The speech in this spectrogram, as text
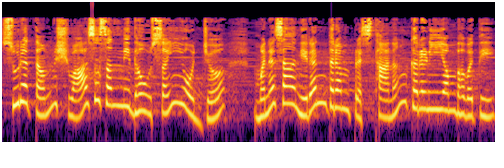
सुरतं श्वाससन्निधौ संयोज्य मनसा निरन्तरं प्रस्थानं करणीयं भवति।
